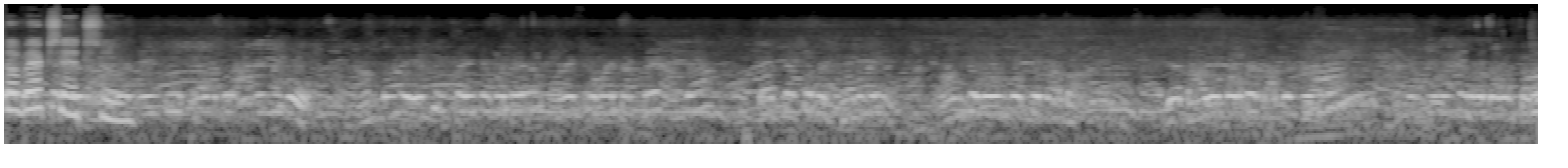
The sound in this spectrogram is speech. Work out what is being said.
সব একশো একশো। করতে পারবা। যে ভালো করবে তাদের জন্য একটা পুরস্কারের ব্যবস্থা তো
